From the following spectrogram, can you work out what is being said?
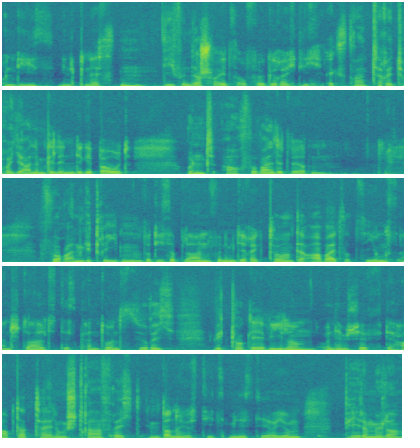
Und dies in Knästen, die von der Schweiz auf völkerrechtlich extraterritorialem Gelände gebaut und auch verwaltet werden. Vorangetrieben wird dieser Plan von dem Direktor der Arbeitserziehungsanstalt des Kantons Zürich, Viktor Gähwiler, und dem Chef der Hauptabteilung Strafrecht im Berner Justizministerium, Peter Müller.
